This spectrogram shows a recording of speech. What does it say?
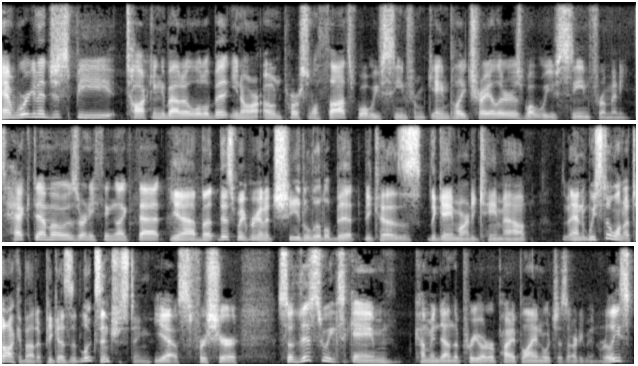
And we're going to just be talking about it a little bit, you know, our own personal thoughts, what we've seen from gameplay trailers, what we've seen from any tech demos or anything like that. yeah, but this week we're going to cheat a little bit because the game already came out, and we still want to talk about it because it looks interesting. Yes, for sure. So this week's game coming down the pre-order pipeline, which has already been released,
